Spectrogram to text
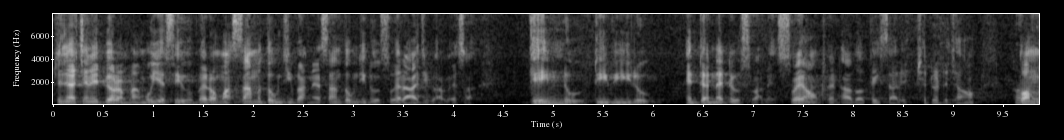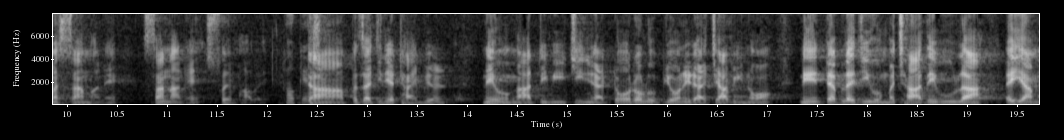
ပညာရှင်တွေပြောတယ်မှမွေးရစေးကိုဘယ်တော့မှစမ်းမသုံးကြည့်ပါနဲ့စမ်းသုံးကြည့်လို့ဆွဲတာအကြည့်ပါပဲဆိုတာ game တို့ TV တို့ internet တို့ဆိုတာလေဆွဲအောင်ထွင်ထားသောကိစ္စတွေဖြစ်တဲ့ကြောင်ဟုတ်ကဲ့တော့မစမ်းပါနဲ့စမ်းတာနဲ့ဆွဲမှာပဲဟုတ်ကဲ့ဒါပါဇက်ကြီးနဲ့ထိုင်ပြီးတော့ နင်းကိုငါ TV ကြည့်နေတာတော်တော့လို့ပြောနေတာကြာပြီနော်နင်း tablet ကြီးကိုမချသေးဘူးလားအဲ့ရမ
